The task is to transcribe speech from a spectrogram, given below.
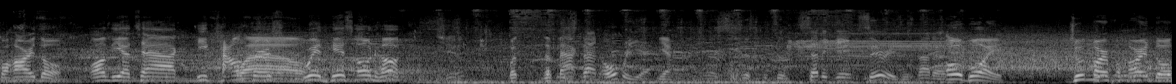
Fajardo on the attack. He counters Wow. with his own hook. But the match not over yet. Yeah. It's, it's, it's a seven-game series. It's not a. Oh boy. June Mar Fajardo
